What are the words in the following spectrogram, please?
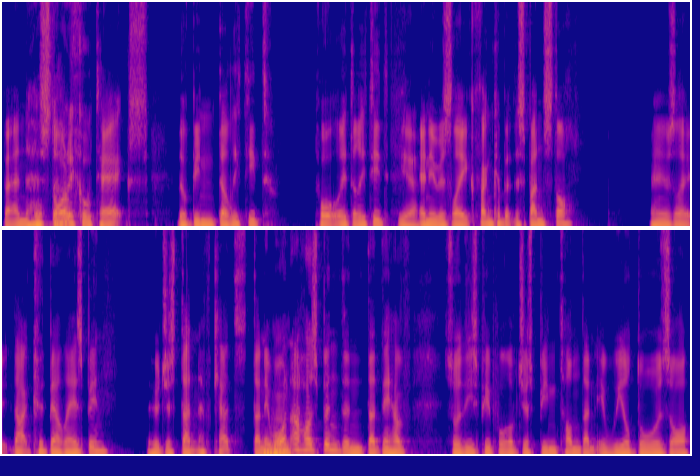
but in the historical texts, they've been deleted, totally deleted. Yeah. And he was like, think about the spinster. And he was like, that could be a lesbian who just didn't have kids, didn't Mhm. want a husband, and didn't have. So these people have just been turned into weirdos or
